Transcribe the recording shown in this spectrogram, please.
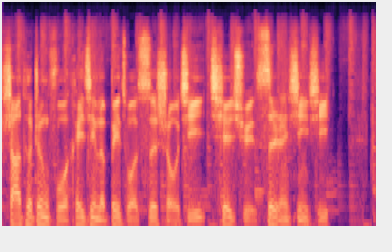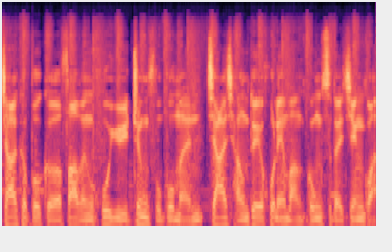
沙特政府黑进了贝佐斯手机，窃取私人信息；扎克伯格发文呼吁政府部门加强对互联网公司的监管；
